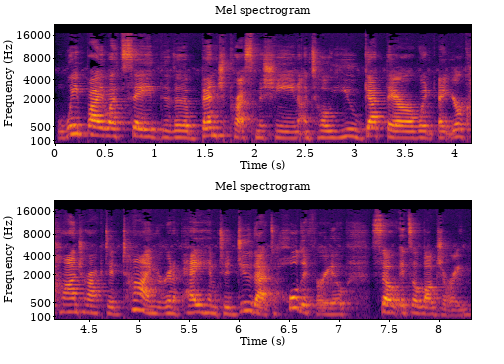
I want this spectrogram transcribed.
wait by, let's say, the, the bench press machine until you get there when, at your contracted time. You're going to pay him to do that to hold it for you. So it's a luxury.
